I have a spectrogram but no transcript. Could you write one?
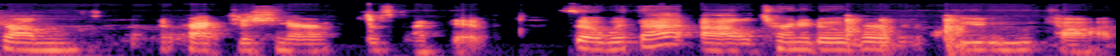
from the practitioner perspective. So, with that, I'll turn it over to Todd.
